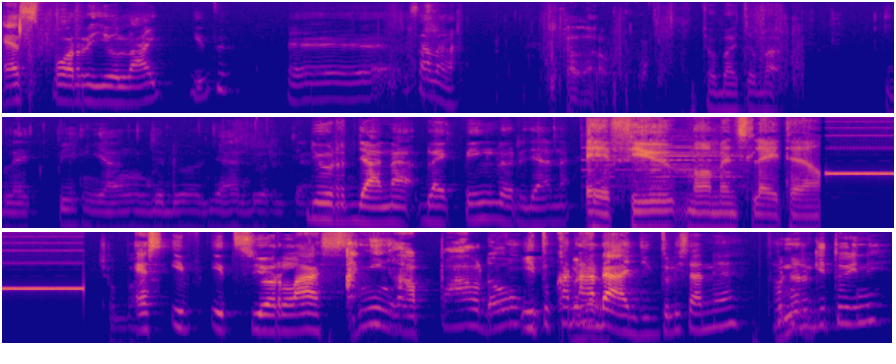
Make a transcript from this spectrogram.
as for you like gitu. Eh salah. Kalau coba coba Blackpink yang judulnya Durjana. Durjana Blackpink Durjana A few moments later. Coba. as if it's your last Anjing hafal dong. itu kan Bener. ada anjing tulisannya Bener gitu ini.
